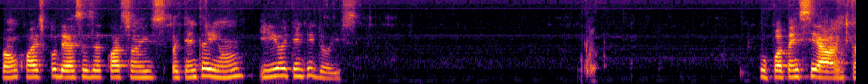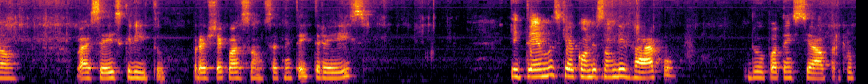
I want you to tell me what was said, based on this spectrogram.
vão corresponder essas equações 81 e 82. O potencial, então, vai ser escrito para esta equação 73. E temos que a condição de vácuo do potencial, para que, o,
